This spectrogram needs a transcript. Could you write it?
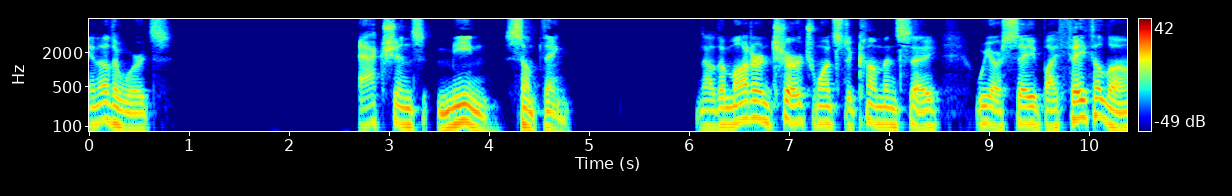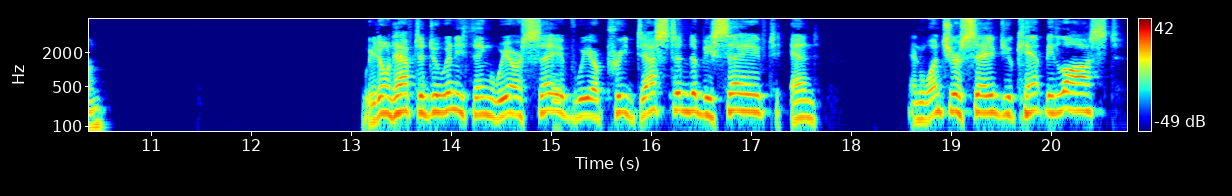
In other words, actions mean something. Now, the modern church wants to come and say, we are saved by faith alone. We don't have to do anything. We are saved. We are predestined to be saved. And, and once you're saved, you can't be lost.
